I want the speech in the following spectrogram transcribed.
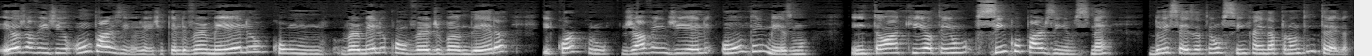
Eu já vendi um parzinho, gente. Aquele vermelho com vermelho com verde bandeira e cor cru. Já vendi ele ontem mesmo. Então, aqui eu tenho cinco parzinhos, né? Dos seis eu tenho cinco ainda pronta entrega.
